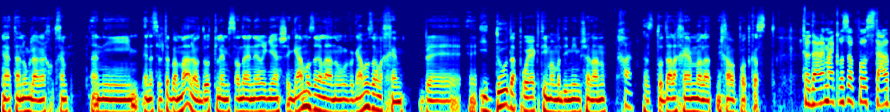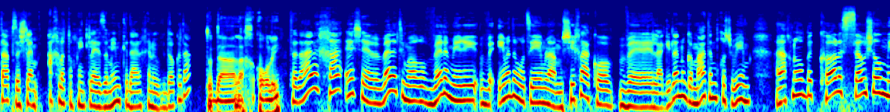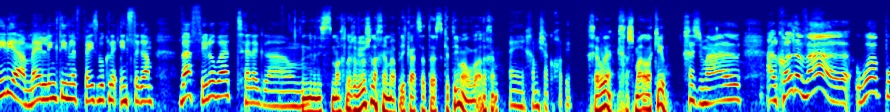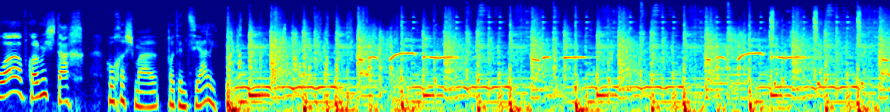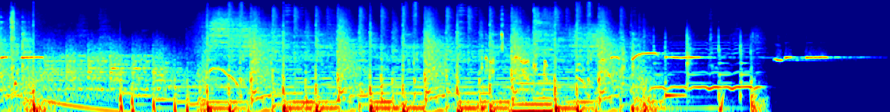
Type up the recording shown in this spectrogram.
היה תענוג לארח אתכם. אני אנצל את הבמה להודות למשרד האנרגיה שגם עוזר לנו וגם עוזר לכם בעידוד הפרויקטים המדהימים שלנו. נכון. אז תודה לכם על התמיכה בפודקאסט. תודה למייקרוסופט פור סטארט-אפס, יש להם אחלה תוכנית ליזמים, כדאי לכם לבדוק אותה. תודה לך אורלי. תודה לך אשל ולתימור ולמירי, ואם אתם רוצים להמשיך לעקוב ולהגיד לנו גם מה אתם חושבים, אנחנו בכל הסושיאל מדיה, מלינקדאין לפייסבוק לאינסטגרם ואפילו בטלגרם. נשמח לריוויו שלכם באפליקציית ההסכתים האהובה עליכם. אה, חמישה כוכבים. חבר'ה, חשמל על הקיר. חשמל על כל דבר, וופ וופ, כל משטח הוא חשמל פוטנציאלי.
